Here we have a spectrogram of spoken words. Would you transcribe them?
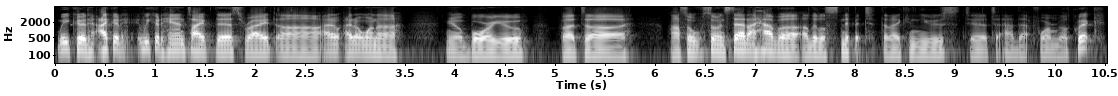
we could, I could, we could hand type this, right? Uh, I don't, I don't want to, you know, bore you, but uh, uh, so, so instead I have a, a, little snippet that I can use to, to add that form real quick.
